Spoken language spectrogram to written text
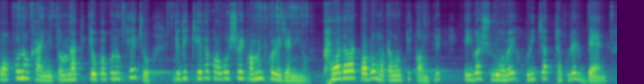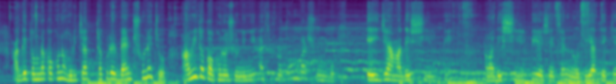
কখনো খাইনি। তোমরা কি কেউ কখনো খেয়েছো? যদি খেয়ে থাকো, অবশ্যই কমেন্ট করে জানিও। খাওয়া দাওয়ার পর্ব মোটামুটি কমপ্লিট এইবার শুরু হবে হরিচাঁদ ঠাকুরের ব্যান্ড আগে তোমরা কখনো হরিচাঁদ ঠাকুরের ব্যান্ড শুনেছো? আমি তো কখনো শুনিনি। আজ প্রথমবার শুনব। এই যে আমাদের শিল্পী আমাদের শিল্পী এসেছে নদিয়া থেকে,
